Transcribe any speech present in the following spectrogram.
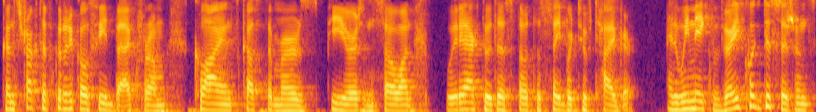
constructive, critical feedback from clients, customers, peers, and so on, we react to this, as though it's a saber-toothed tiger and we make very quick decisions.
